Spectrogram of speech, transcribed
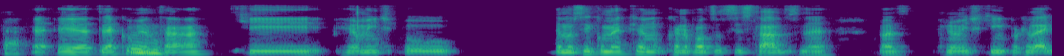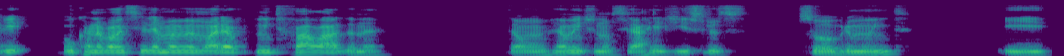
Tá. É, é até comentar uhum. que realmente o eu não sei como é que é no Carnaval dos estados, né? Mas realmente aqui em Porto Alegre o Carnaval em si é uma memória muito falada, né? Então realmente não se há registros sobre muito e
